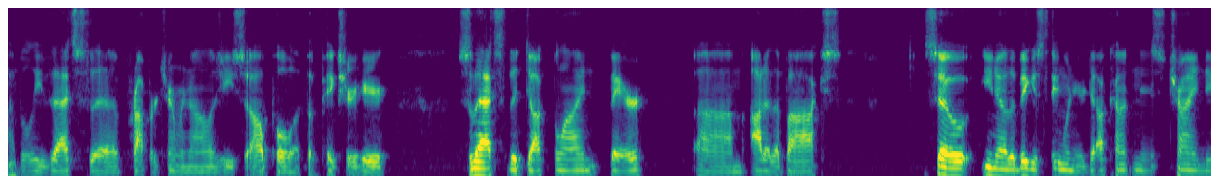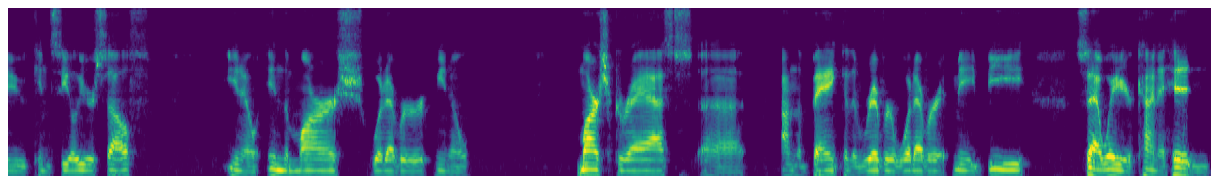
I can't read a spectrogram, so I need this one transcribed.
I believe that's the proper terminology. So I'll pull up a picture here. So that's the duck blind bare um, out of the box. So you know the biggest thing when you're duck hunting is trying to conceal yourself. You know, in the marsh, whatever you know, marsh grass uh, on the bank of the river, whatever it may be. So that way you're kind of hidden.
